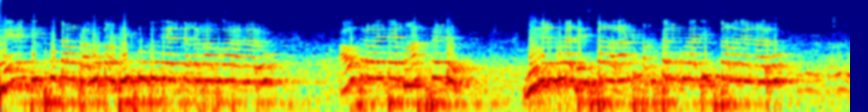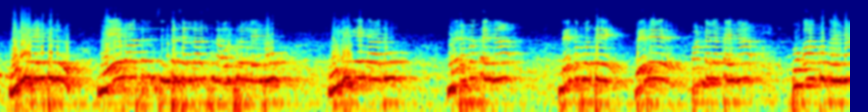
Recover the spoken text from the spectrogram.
మేమే తీసుకుంటాం ప్రభుత్వం తీసుకుంటుంది అని చంద్రబాబు గారు అన్నారు. ఉల్లి రైతులు ఏ మాత్రం చింత చెందాల్సిన అవసరం లేదు. ఉల్లికే కాదు మిరపకైనా లేకపోతే వేరే పంటలకైనా పొగాకుకైనా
